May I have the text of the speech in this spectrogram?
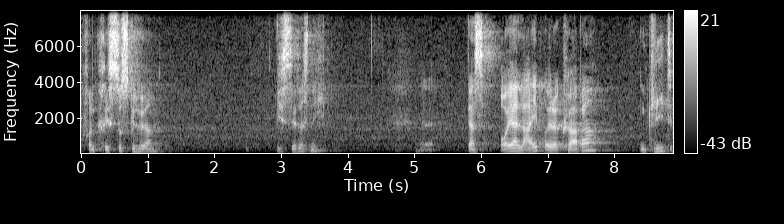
von Christus gehören? Wisst ihr das nicht? dass euer Leib, euer Körper ein Glied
